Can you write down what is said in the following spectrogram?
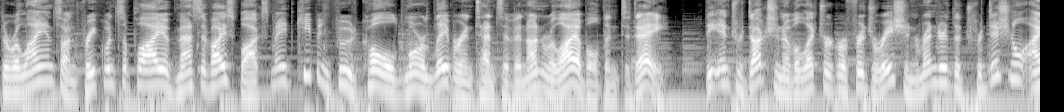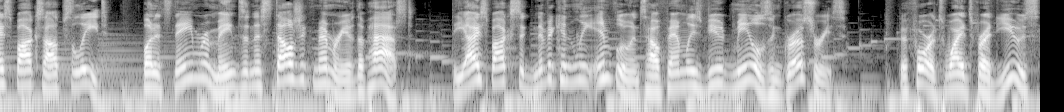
the reliance on frequent supply of massive ice blocks made keeping food cold more labor intensive and unreliable than today. The introduction of electric refrigeration rendered the traditional icebox obsolete, but its name remains a nostalgic memory of the past. The icebox significantly influenced how families viewed meals and groceries. Before its widespread use,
